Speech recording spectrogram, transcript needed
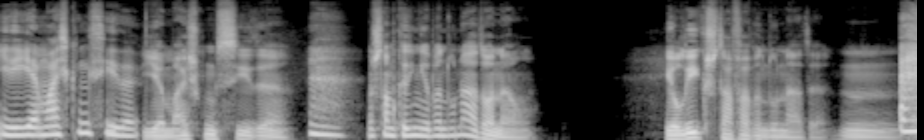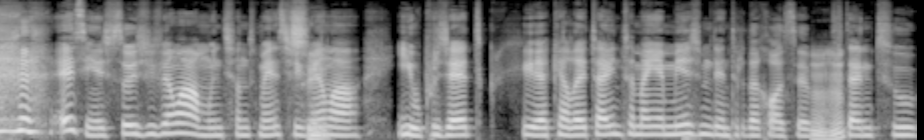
e é mais conhecida. E a mais conhecida. Mas está um bocadinho abandonada ou não? Eu li que estava abandonada. Hum. É assim, as pessoas vivem lá, muitos são tomenses vivem Sim. lá. E o projeto que aquela tem também é mesmo dentro da roça. Uhum. Portanto,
